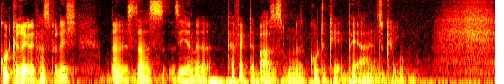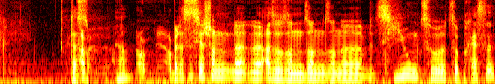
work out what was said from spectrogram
gut geregelt hast für dich, dann ist das sicher eine perfekte Basis, um eine gute PR hinzukriegen. Das, aber, ja. Aber das ist ja schon eine, also so, ein, so, ein, so, eine Beziehung zur, zur Presse,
